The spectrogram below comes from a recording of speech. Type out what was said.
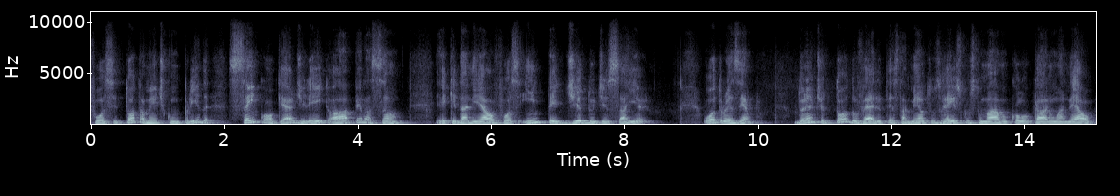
fosse totalmente cumprida sem qualquer direito à apelação e que Daniel fosse impedido de sair. Outro exemplo. Durante todo o Velho Testamento, os reis costumavam colocar um anel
